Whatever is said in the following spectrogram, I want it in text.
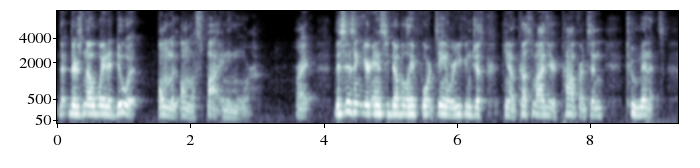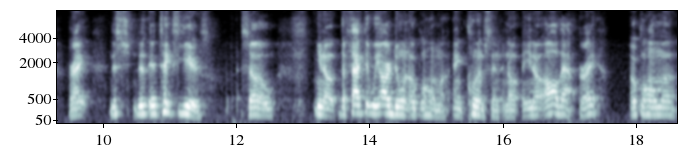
There's no way to do it on the on the spot anymore, right? This isn't your NCAA 14 where you can just you know customize your conference in two minutes, right? This it takes years. So you know, the fact that we are doing Oklahoma and Clemson and you know all that, right? Oklahoma,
